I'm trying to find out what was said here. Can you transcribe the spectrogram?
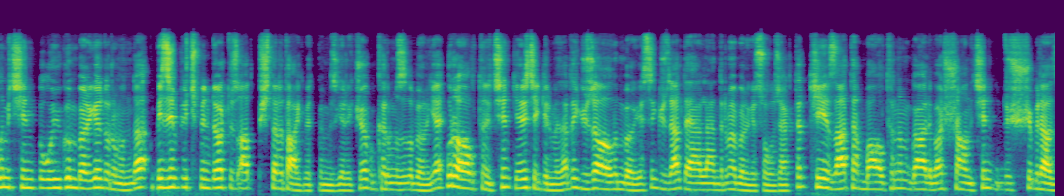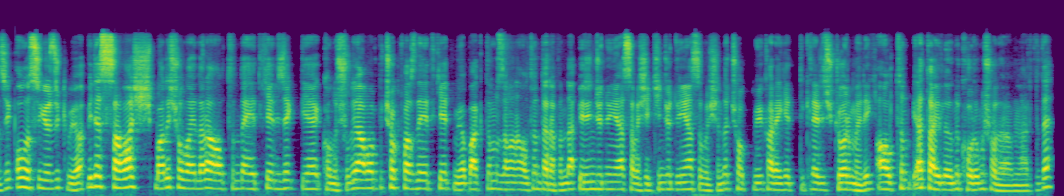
alım için bir uygun bölge durumunda bizim 3460'ları takip etmemiz gerekiyor. Bu kırmızılı bölge. Bura altın için geri çekilmelerde güzel alım bölgesi, güzel değerlendirme bölgesi olacaktır. Ki zaten bu altının galiba şu an için düşüşü birazcık olası gözükmüyor. Bir de savaş, barış olayları altında etki edecek diye konuşuluyor ama bu çok fazla etki etmiyor. Baktığımız zaman altın tarafında 1. Dünya Savaşı, 2. Dünya Savaşı'nda çok büyük hareketlikler hiç görmedik. Altın yataylığını korumuş o dönemlerde de.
